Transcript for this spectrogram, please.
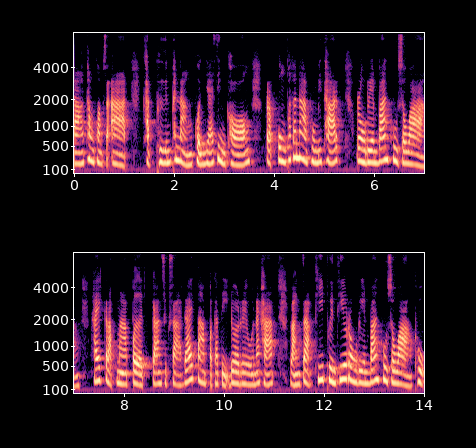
ล้างทำความสะอาด ขัดพื้นผนังขนย้ายสิ่งของ ปรับปรุงพัฒนาภูมิทัศน์ โรงเรียนบ้านครูสว่าง ให้กลับมาเปิดการศึกษาได้ตามปกติโดยเร็วนะคะ หลังจากที่พื้นที่โรงเรียนบ้านครูสว่าง ถูก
